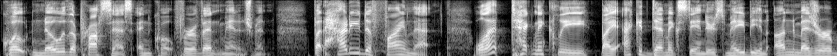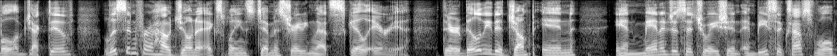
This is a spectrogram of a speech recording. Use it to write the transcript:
quote, know the process, end quote, for event management. But how do you define that? Well, that technically, by academic standards, may be an unmeasurable objective. Listen for how Jonah explains demonstrating that skill area. Their ability to jump in and manage a situation and be successful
